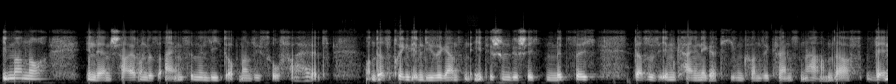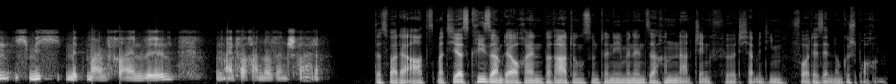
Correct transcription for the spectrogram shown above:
immer noch in der Entscheidung des Einzelnen liegt, ob man sich so verhält. Und das bringt eben diese ganzen ethischen Geschichten mit sich, dass es eben keine negativen Konsequenzen haben darf, wenn ich mich mit meinem freien freien Willen einfach anders entscheide. Das war der Arzt Matthias Kriesam, der auch ein Beratungsunternehmen in Sachen Nudging führt. Ich habe mit ihm vor der Sendung gesprochen.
